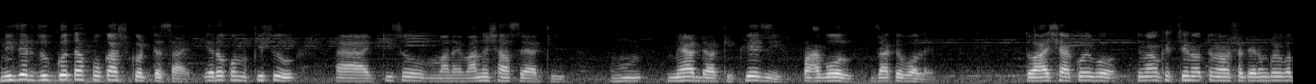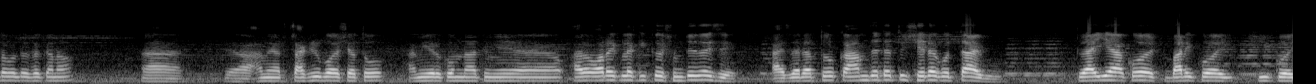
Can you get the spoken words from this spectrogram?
নিজের যোগ্যতা প্রকাশ করতে চায়। এরকম কিছু কিছু মানে মানুষ আছে আর কি। ম্যাড আর কি ক্রেজি পাগল, যাকে বলে। তো আয়সা কইব, তুমি আমাকে চেনো, তুমি আমার সাথে এরকম করে কথা বলতেছো কেন? আমি আর চাকরির বয়স এত, আমি এরকম না, তুমি আর এগুলা কি কেউ শুনতে চাইছে? আর যারা তোর কাম যেটা, তুই সেটা করতে আইব। তুই আইয়া কই বাড়ি কই, কি কই,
